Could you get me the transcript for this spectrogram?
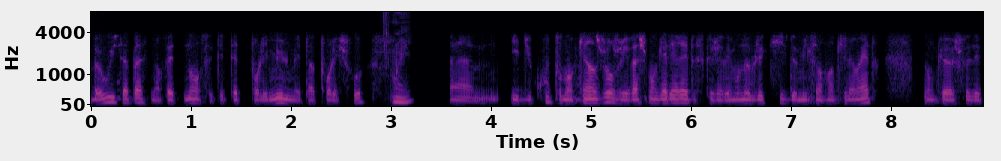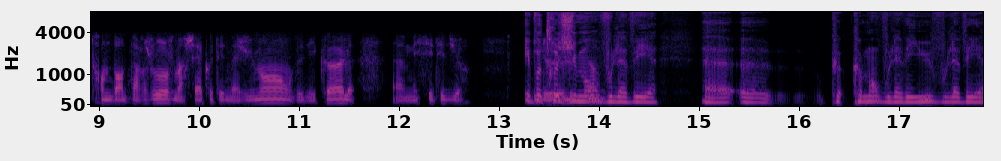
bah oui, ça passe. Mais en fait, non, c'était peut-être pour les mules, mais pas pour les chevaux. Oui. Euh, et du coup, pendant 15 jours, j'ai vachement galéré parce que j'avais mon objectif de 1500 km. Donc, je faisais 30 bornes par jour, je marchais à côté de ma jument, on faisait des cols, mais c'était dur. Et votre jument, vous l'avez. comment vous l'avez eu? Vous l'avez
